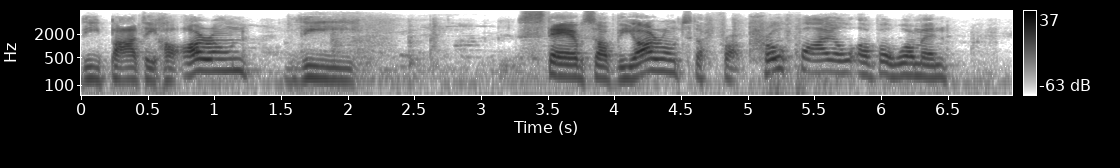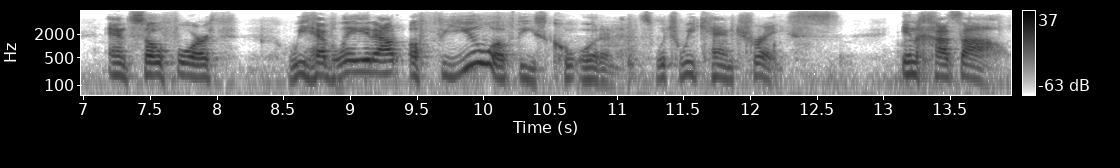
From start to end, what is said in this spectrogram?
the badei ha'aron, the stabs of the aron, to the front profile of a woman, and so forth. We have laid out a few of these coordinates, which we can trace in Chazal,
